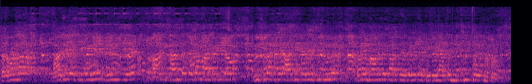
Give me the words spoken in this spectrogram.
सर्वांना माझी या ठिकाणी विनंती आहे आपण शांततेच्या मार्गाने जाऊ. मी काही अधिकाऱ्यांशी बोलून काही मार्ग काढता येतो त्या ठिकाणी आपण निश्चित प्रयत्न करू.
